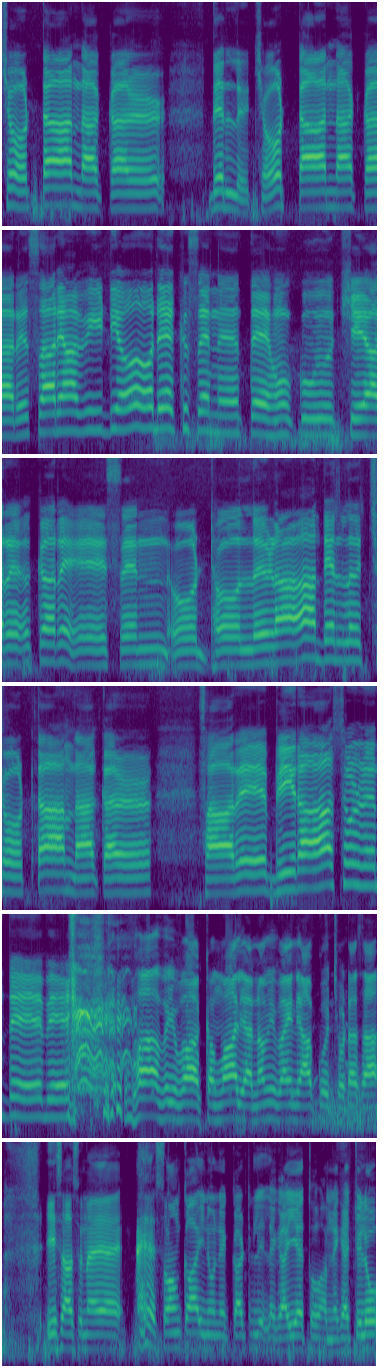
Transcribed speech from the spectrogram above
छोटा ना कर। दिल छोटा ना कर सारा वीडियो देख सन ते हूँ कुछ शेयर करे, सन ओ ढोलड़ा। दिल छोटा ना कर, सारे भीरा सुन दे वाह भाई वाह, कमाल यार, नमी भाई ने आपको छोटा सा ईसा सुनाया सॉन्ग का इन्होंने कट लगाई है तो हमने कहा, चलो,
